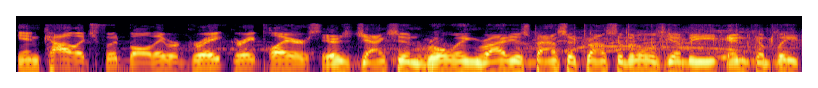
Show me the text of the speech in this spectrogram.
in college football. They were great, great players. Here's Jackson rolling right. His pass across the middle is going to be incomplete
